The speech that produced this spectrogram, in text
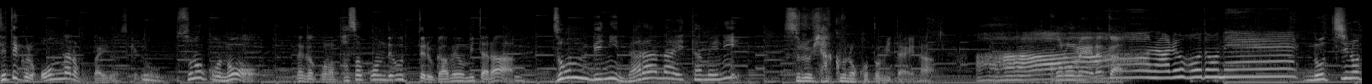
出てくる女の子がいるんですけど、うん。その子のなんかこのパソコンで打ってる画面を見たら、うん。ゾンビにならないためにする100のことみたいな。ああこのねなんかなるほどね。後々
